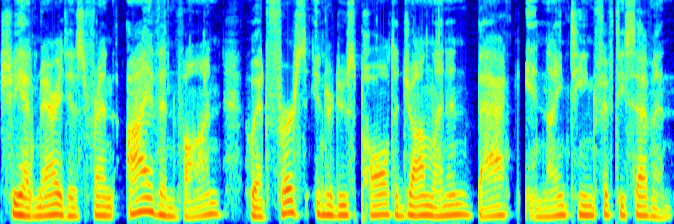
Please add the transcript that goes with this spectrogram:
She had married his friend Ivan Vaughan, who had first introduced Paul to John Lennon back in 1957.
